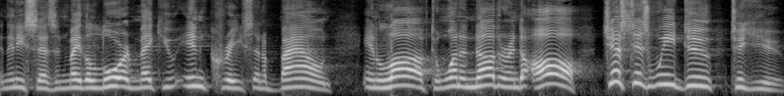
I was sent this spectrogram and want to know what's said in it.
And then he says, And may the Lord make you increase and abound in love to one another and to all, just as we do to you.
